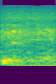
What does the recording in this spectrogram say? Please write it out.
Yeah.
